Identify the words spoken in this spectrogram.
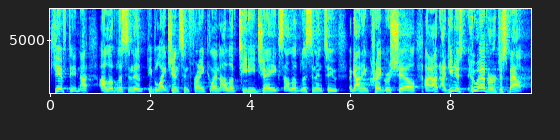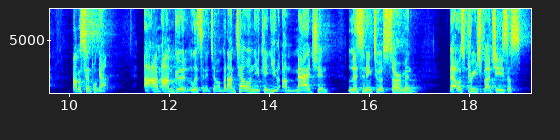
gifted. And I, I love listening to people like Jentezen Franklin. I love TD Jakes. I love listening to a guy named Craig Groeschel. I, I, you just, whoever, just about. I'm a simple guy. I, I'm, I'm good listening to him, but I'm telling you, can you imagine listening to a sermon that was preached by Jesus?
